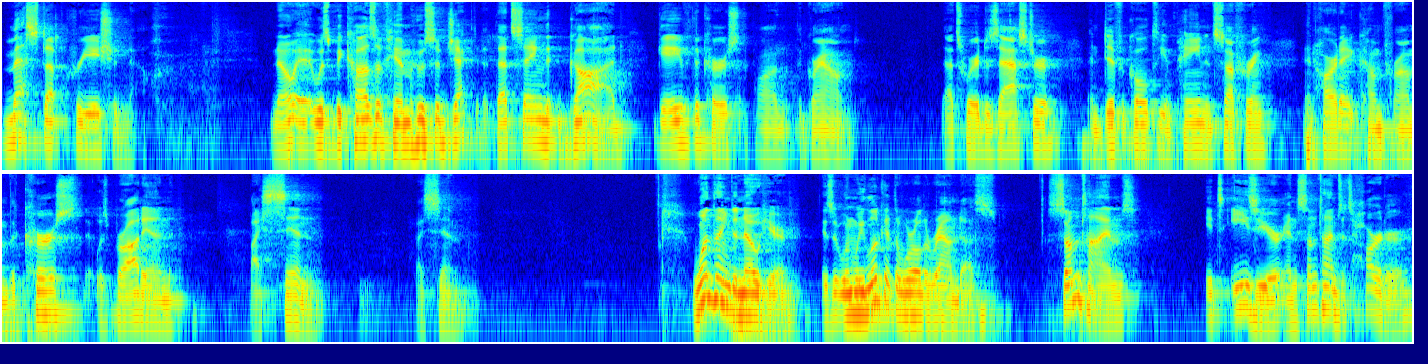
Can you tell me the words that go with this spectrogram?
messed up creation now. No, it was because of him who subjected it. That's saying that God gave the curse upon the ground. That's where disaster and difficulty and pain and suffering and heartache come from. The curse that was brought in by sin. By sin. One thing to know here is that when we look at the world around us, sometimes it's easier and sometimes it's harder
